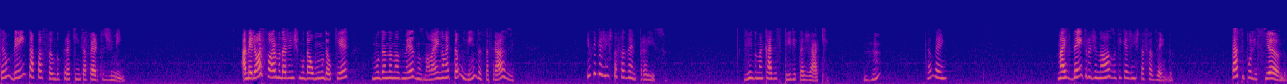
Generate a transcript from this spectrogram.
também está passando para quem está perto de mim. A melhor forma da gente mudar o mundo é o quê? Mudando a nós mesmos, não é? E não é tão linda essa frase? E o que, que a gente está fazendo para isso? Vindo na casa espírita, Jaque. Uhum. Também. Mas dentro de nós, o que, que a gente está fazendo? Está se policiando?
